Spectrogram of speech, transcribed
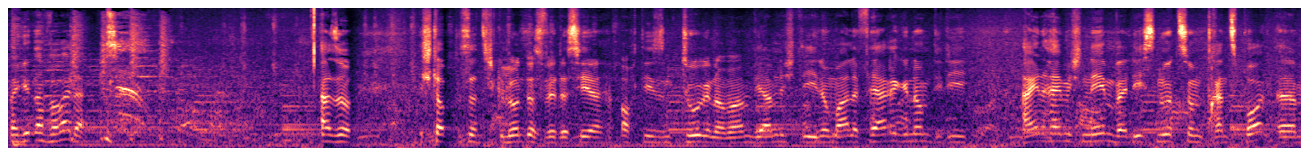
dann geht einfach weiter. Also, ich glaube, das hat sich gelohnt, dass wir das hier auch diesen Tour genommen haben. Wir haben nicht die normale Fähre genommen, die die Einheimischen nehmen, weil die ist nur zum Transport, ähm,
